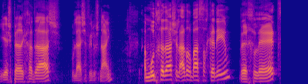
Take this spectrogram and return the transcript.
יש פרק חדש אולי יש אפילו שניים. עמוד חדש של עד ארבעה שחקנים בהחלט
